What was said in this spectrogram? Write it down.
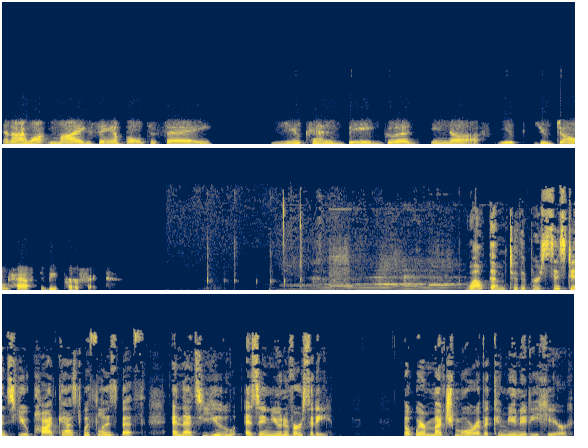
And I want my example to say, you can be good enough. You you don't have to be perfect. Welcome to the Persistence U podcast with Lizbeth, and that's you as in university. But we're much more of a community here.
